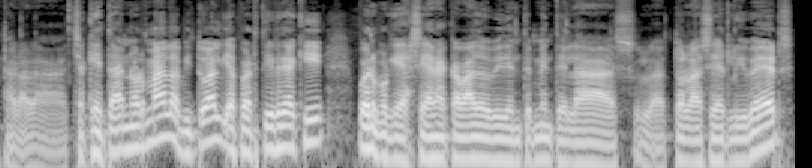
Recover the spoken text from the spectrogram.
para la chaqueta normal, habitual, y a partir de aquí, bueno, porque ya se han acabado evidentemente las, todas las early birds,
